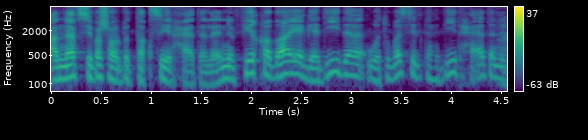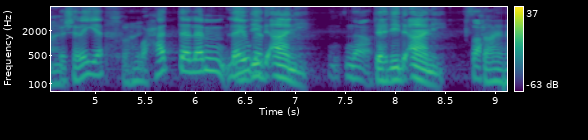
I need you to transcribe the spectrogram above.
عن نفسي بشعر بالتقصير حقيقه لأن في قضايا جديدة وتمثل تهديد حقيقه للبشريه وحتى لم لا تهديد يوجد آني. نعم. تهديد آني. صح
